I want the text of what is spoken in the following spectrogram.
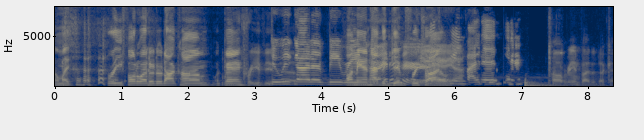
on like freephotoeditor.com. Okay. Preview. Do we that. gotta be My man had the GIMP free trial. Yeah. Reinvited. Here. Oh, re-invited. Okay.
